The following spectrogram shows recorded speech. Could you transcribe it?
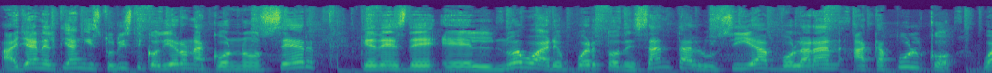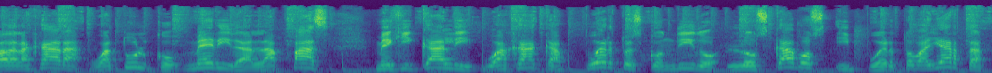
Allá en el Tianguis Turístico dieron a conocer que desde el nuevo aeropuerto de Santa Lucía volarán Acapulco, Guadalajara, Huatulco, Mérida, La Paz, Mexicali, Oaxaca, Puerto Escondido, Los Cabos y Puerto Vallarta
